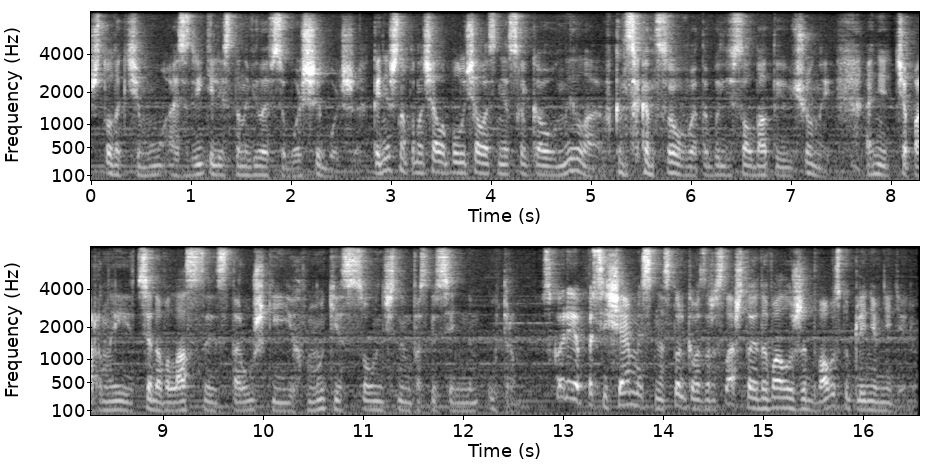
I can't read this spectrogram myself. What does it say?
что да к чему, а зрителей становилось все больше и больше. Конечно, поначалу получалось несколько уныло, в конце концов, это были солдаты и ученые, а не чапарные, седоволасые старушки и их внуки с солнечным воскресеньем утром. Вскоре посещаемость настолько возросла, что я давал уже два выступления в неделю.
